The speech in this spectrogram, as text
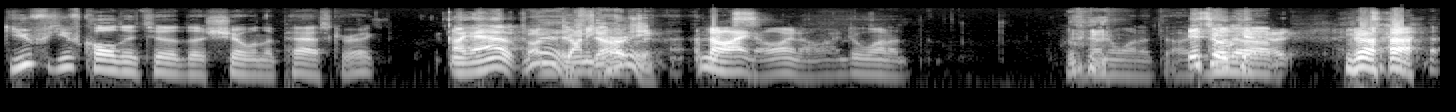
you've you've called into the show in the past, correct? I have. Yeah, I'm Johnny, Johnny. Carson. No, I know, I know. I don't want to. I don't want to. It's but, okay. um, it's not,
